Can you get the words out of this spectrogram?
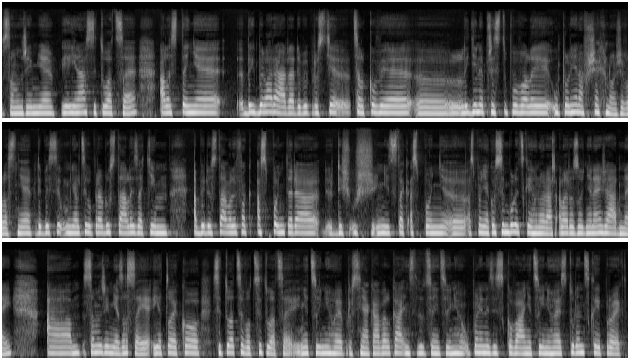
samozřejmě je jiná situace situace, ale stejně bych byla ráda, kdyby prostě celkově uh, lidi nepřistupovali úplně na všechno, že vlastně, kdyby si umělci opravdu stáli za tím, aby dostávali fakt aspoň teda, když už nic, tak aspoň, uh, aspoň jako symbolický honorář, ale rozhodně ne žádnej. A samozřejmě zase je, je to jako situace od situace. Něco jiného je prostě nějaká velká instituce, něco jiného úplně nezisková, něco jiného je studentský projekt.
